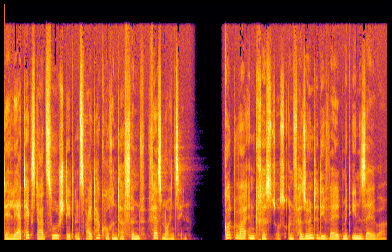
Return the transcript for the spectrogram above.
Der Lehrtext dazu steht in 2. Korinther 5, Vers 19. Gott war in Christus und versöhnte die Welt mit ihm selber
